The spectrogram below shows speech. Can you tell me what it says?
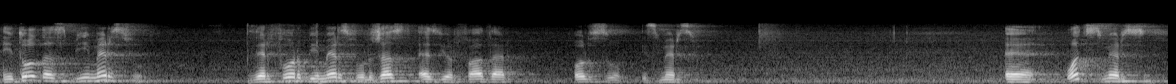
he told us, Be merciful. Therefore, be merciful, just as your Father also is merciful. Uh, what's mercy?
